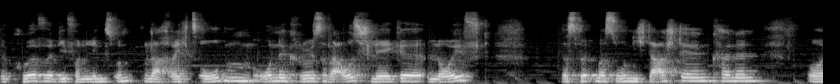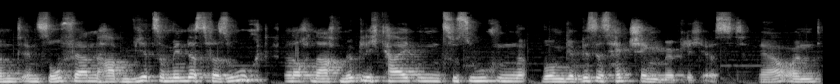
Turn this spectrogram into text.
eine Kurve, die von links unten nach rechts oben ohne größere Ausschläge läuft. Das wird man so nicht darstellen können. Und insofern haben wir zumindest versucht, noch nach Möglichkeiten zu suchen, wo ein gewisses Hedging möglich ist. Ja, und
